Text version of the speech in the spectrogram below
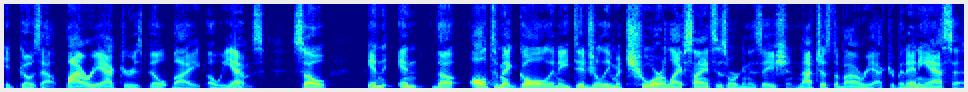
it goes out bioreactor is built by oems so in in the ultimate goal in a digitally mature life sciences organization not just a bioreactor but any asset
